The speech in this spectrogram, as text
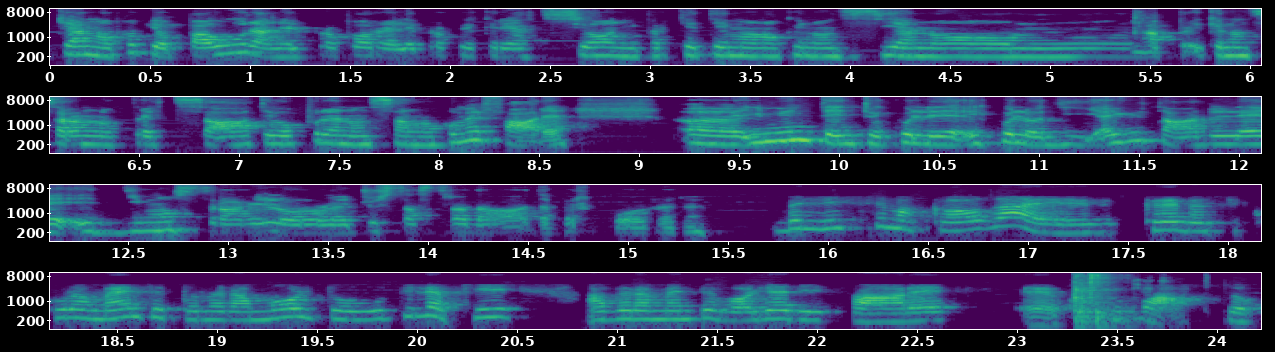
che hanno proprio paura nel proporre le proprie creazioni perché temono che non, siano, mh, che non saranno apprezzate oppure non sanno come fare. Uh, il mio intento è, quelle, è, quello di aiutarle e di mostrare loro la giusta strada da percorrere bellissima cosa e credo sicuramente tornerà molto utile a chi ha veramente voglia di fare eh, questo passo.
